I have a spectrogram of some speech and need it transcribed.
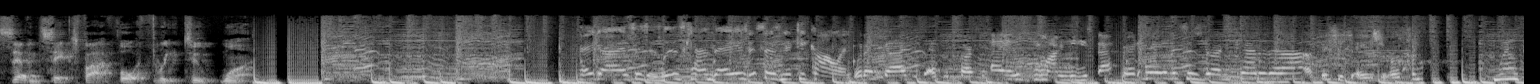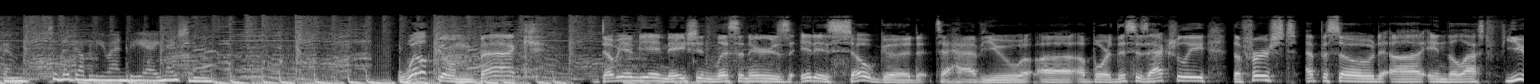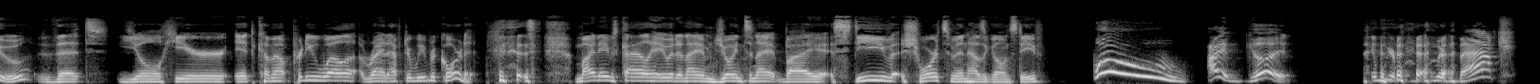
Seven, six, five, four, three, two, one. Hey guys, this is Liz Cambage. This is Nikki Collins. What up, guys? It's Esther Carson. Hey, this is Imani McGee-Stafford. Hey, this is Jordan Canada. This is A'ja Wilson. Welcome to the WNBA Nation. Welcome back, WNBA Nation listeners. It is so good to have you uh, aboard. This is actually the first episode uh, in the last few that you'll hear it come out pretty well right after we record it. My name's Kyle Haywood, and I am joined tonight by Steve Schwartzman. How's it going, Steve? Woo! I am good. And we're we're back.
